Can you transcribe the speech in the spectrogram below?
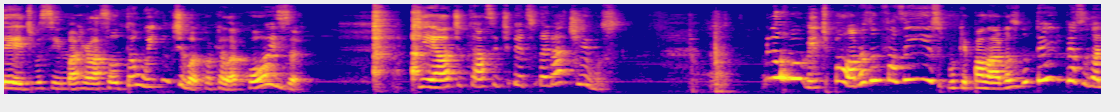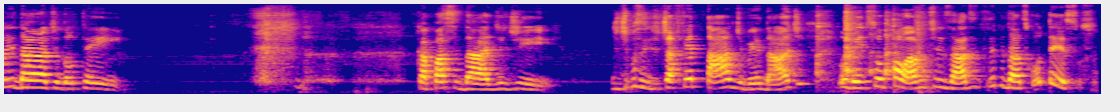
ter, tipo assim, uma relação tão íntima com aquela coisa que ela te traz sentimentos negativos. Normalmente palavras não fazem isso, porque palavras não têm personalidade, não têm capacidade de, de, tipo assim, de te afetar de verdade. Normalmente são palavras utilizadas em determinados contextos.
